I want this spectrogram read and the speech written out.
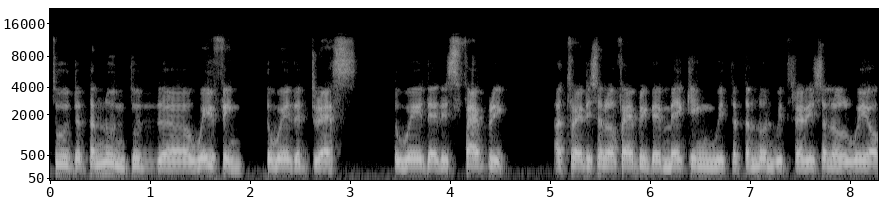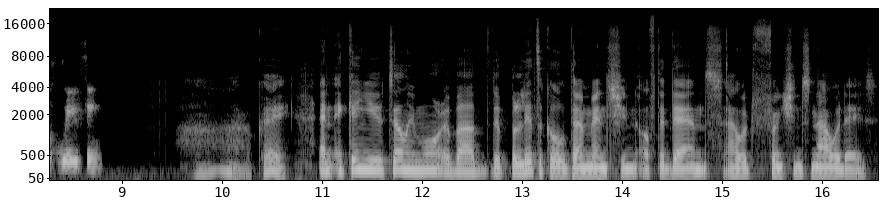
to the tenun, to the waving, the way they dress, the way that is fabric, a traditional fabric they're making with the tenun, with traditional way of waving. Ah, okay. And can you tell me more about the political dimension of the dance, how it functions nowadays?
